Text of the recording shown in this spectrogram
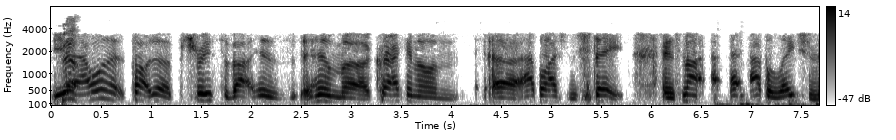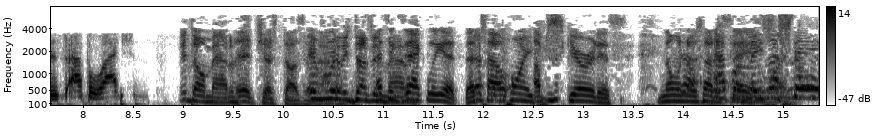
Yeah, I want to talk to Patrice about his him uh, cracking on uh, Appalachian State, and it's not a- Appalachian, it's Appalachian. It don't matter. It just doesn't. It matter. really doesn't That's matter. exactly it. That's, That's the how point. obscure it is. No one knows how to say Appalachian it. State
